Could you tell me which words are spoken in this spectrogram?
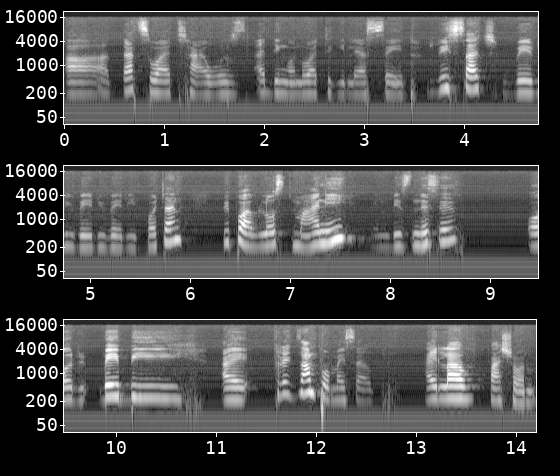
Uh, that's what I was adding on what Gilead said. Research, very, very, very important. People have lost money in businesses, or maybe I, for example, myself, I love fashion,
